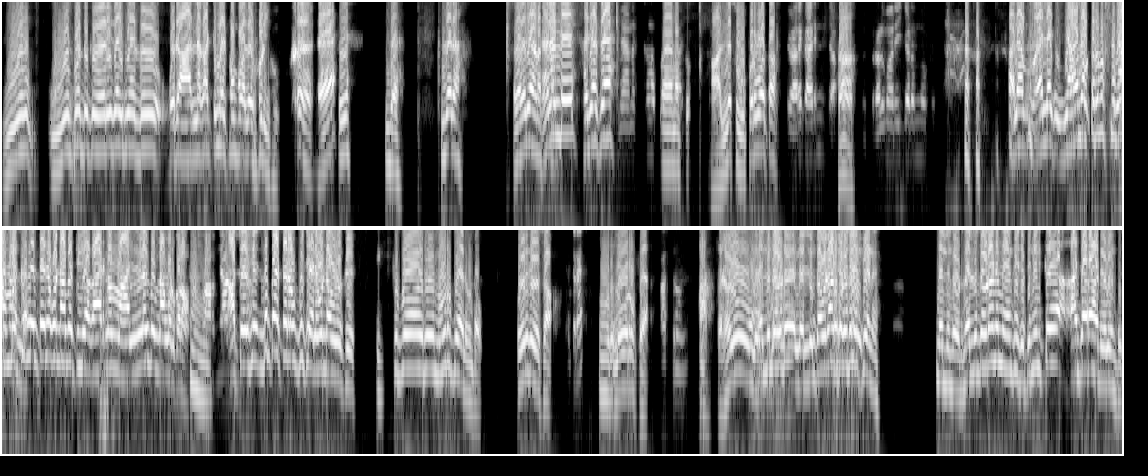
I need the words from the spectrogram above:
ഇനി ഇനിയിപ്പോ ഇത് കയറി കഴിഞ്ഞത് ഒരു ആനക്കാട്ടി വലിപ്പം പോലെ കുടിക്കും നല്ല സൂപ്പർ പോത്താ അല്ല അല്ല ഞാൻ അത്ര പ്രശ്നം നമുക്ക് ഇങ്ങനത്തെ കൊണ്ടാൻ പറ്റില്ല. കാരണം നല്ല തിന്നാൻ കൊടുക്കണം. അത്യാവശ്യം ഇതിപ്പോ എത്ര റുപ്യ ചെലവുണ്ടാവും നിങ്ങൾക്ക് ഇക്കിപ്പോ ഒരു നൂറ് ഉണ്ടാവും ഒരു ദിവസം? എത്ര? നൂറ്. റുപ്യ അത്ര ഉള്ളൂ. അത്രേ ഉള്ളൂ. നെല്ലിന്തോട് നെല്ലിന്തോടാണ് ഇരുപത് നെല്ലിന്തോട് നെല്ലിന്തോടാണ് മെയിൻ തീറ്റ. പിന്നെ എനിക്ക് അഞ്ചാറ് ആടുകളുണ്ട്.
